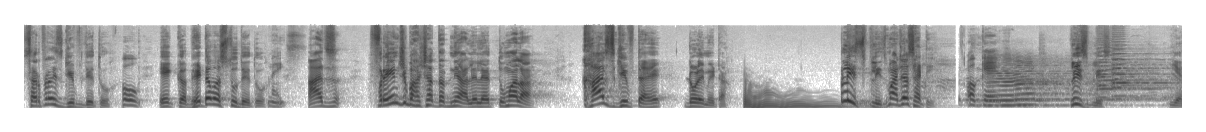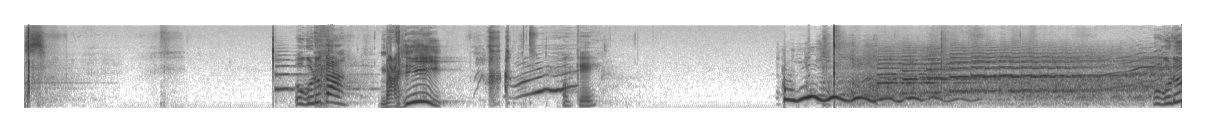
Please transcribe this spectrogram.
सरप्राईज गिफ्ट देतो. हो. एक भेटवस्तू देतो. Nice. आज फ्रेंच भाषा तज्ज्ञ आलेले आहेत. तुम्हाला खास गिफ्ट आहे. डोळे मिटा. प्लीज प्लीज माझ्यासाठी. ओके प्लीज प्लीज येस उघडू का? नाही. ओके उघडू?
